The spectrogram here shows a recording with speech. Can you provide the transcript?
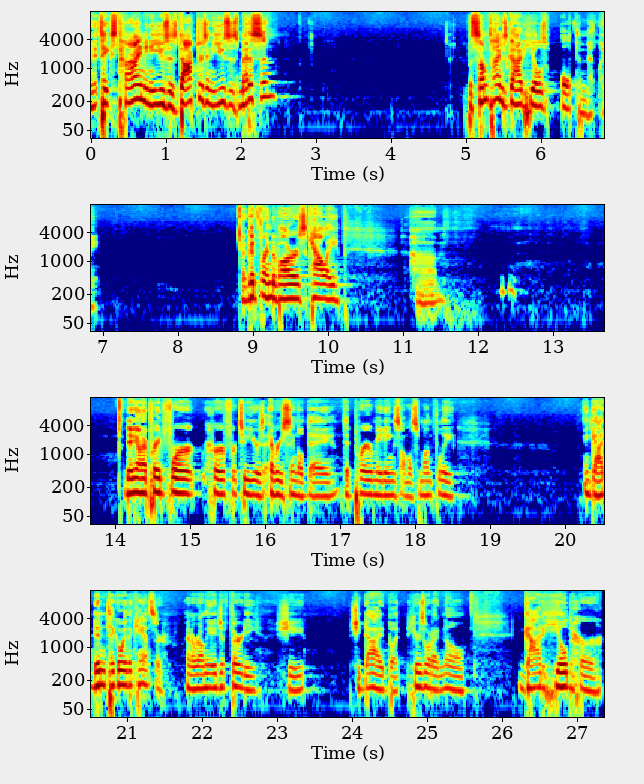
And it takes time, and He uses doctors and He uses medicine. But sometimes God heals ultimately. A good friend of ours, Callie, um, and I prayed for her for two years every single day, did prayer meetings almost monthly. And God didn't take away the cancer. And around the age of 30, she, she died. But here's what I know God healed her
